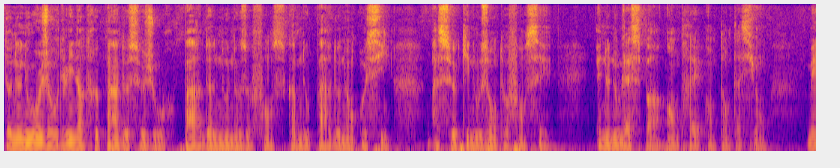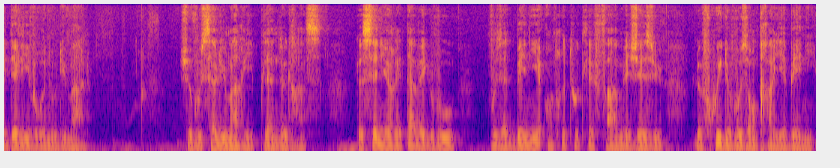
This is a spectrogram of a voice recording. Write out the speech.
Donne-nous aujourd'hui notre pain de ce jour. Pardonne-nous nos offenses, comme nous pardonnons aussi à ceux qui nous ont offensés. Et ne nous laisse pas entrer en tentation, mais délivre-nous du mal. Je vous salue Marie, pleine de grâce. Le Seigneur est avec vous. Vous êtes bénie entre toutes les femmes, et Jésus, le fruit de vos entrailles, est béni.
